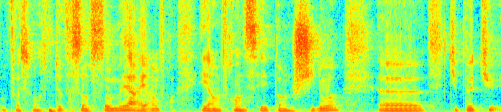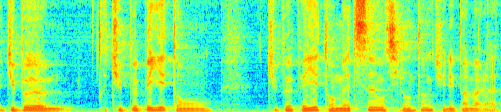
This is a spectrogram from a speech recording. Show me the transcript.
de, façon, sommaire et en, français, pas en chinois. Euh, tu, peux payer ton, tu peux payer ton médecin aussi longtemps que tu n'es pas malade.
